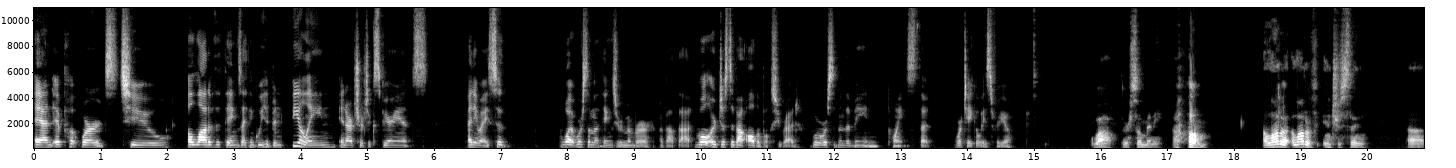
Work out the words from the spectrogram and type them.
And it put words to a lot of the things I think we had been feeling in our church experience. Anyway, so what were some of the things you remember about that? Well, or just about all the books you read? What were some of the main points that were takeaways for you? Wow, there's so many. Um, a lot of a lot of interesting uh,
